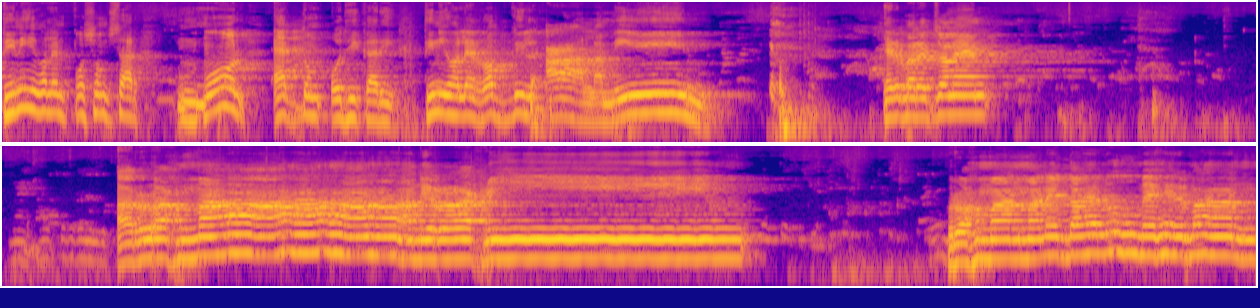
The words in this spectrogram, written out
তিনি হলেন প্রশংসার মূল, একদম অধিকারী। তিনি হলেন রব্বিল আলামিন। এরপরে চলেন। আর রহমান রহিম রহমান মানে দয়ালু, মেহেরবান।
